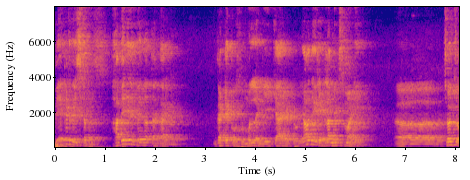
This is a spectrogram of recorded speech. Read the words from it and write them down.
ಬೇಕಡ್ ವೆಜಿಟೇಬಲ್ಸ್ ಹಬೆಯಲ್ಲಿ ಬೆಂದ ತರಕಾರಿಗಳು. ಗಡ್ಡೆಕೋಸು ಮುಲ್ಲಂಗಿ, ಕ್ಯಾರೆಟು, ಯಾವುದೇ ಇರಲಿ, ಎಲ್ಲ ಮಿಕ್ಸ್ ಮಾಡಿ ಚೋಚೋ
